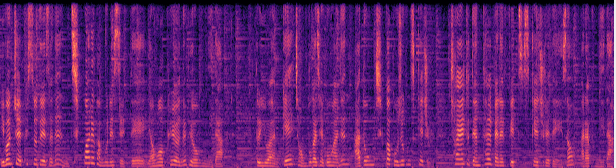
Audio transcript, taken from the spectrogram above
이번 주 에피소드에서는 치과를 방문했을 때 영어 표현을 배워봅니다. 또 이와 함께 정부가 제공하는 아동 치과 보조금 스케줄, Child Dental Benefit 스케줄에 대해서 알아봅니다.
